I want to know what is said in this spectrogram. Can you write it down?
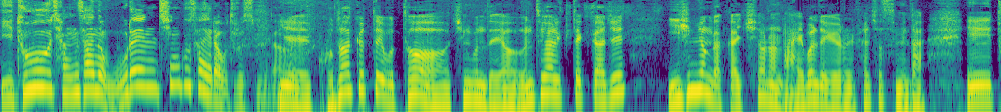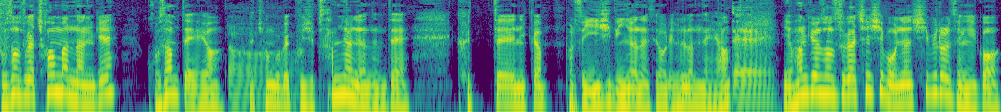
이 두 장사는 오랜 친구 사이라고 들었습니다. 예, 고등학교 때부터 친구인데요. 은퇴할 때까지 20년 가까이 치열한 라이벌 대결을 펼쳤습니다. 이 두 선수가 처음 만난 게 고3 때예요. 어. 1993년이었는데 그때니까 벌써 22년의 세월이 흘렀네요. 네. 이 황교안 선수가 75년 11월생이고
